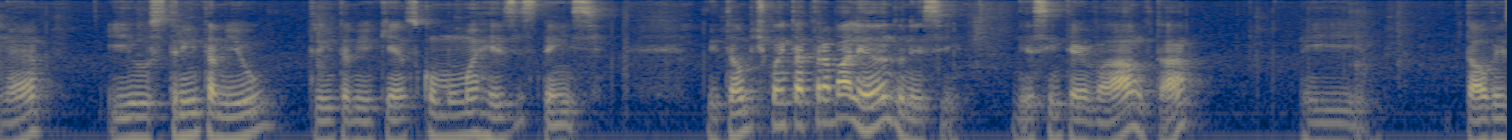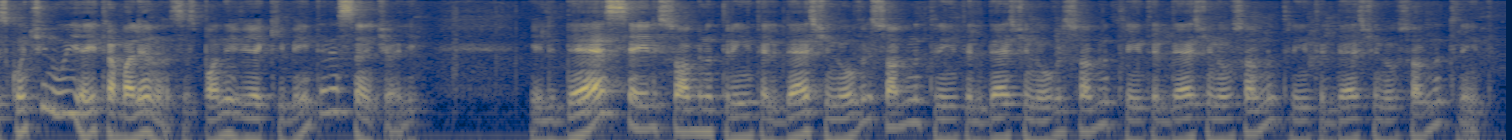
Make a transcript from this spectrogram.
né? E os 30 mil, 30.500 como uma resistência. Então o Bitcoin está trabalhando nesse, nesse intervalo, tá? E talvez continue aí trabalhando. Vocês podem ver aqui bem interessante, ó, ele, ele desce, aí ele sobe no 30, ele desce de novo, ele sobe no 30, ele desce de novo, ele sobe no 30, ele desce de novo, sobe no 30, ele desce de novo, sobe no 30.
